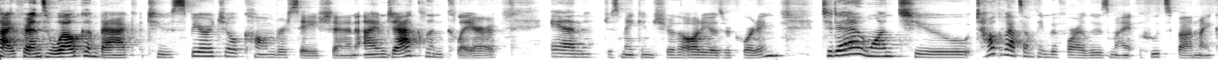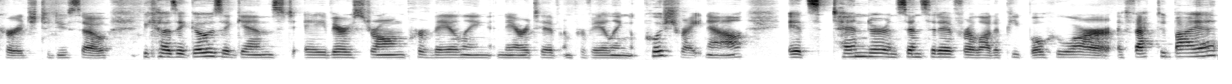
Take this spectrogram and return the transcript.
Hi, friends. Welcome back to Spiritual Conversation. I'm Jacqueline Claire, and just making sure the audio is recording. Today, I want to talk about something before I lose my chutzpah and my courage to do so, because it goes against a very strong prevailing narrative and prevailing push right now. It's tender and sensitive for a lot of people who are affected by it.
